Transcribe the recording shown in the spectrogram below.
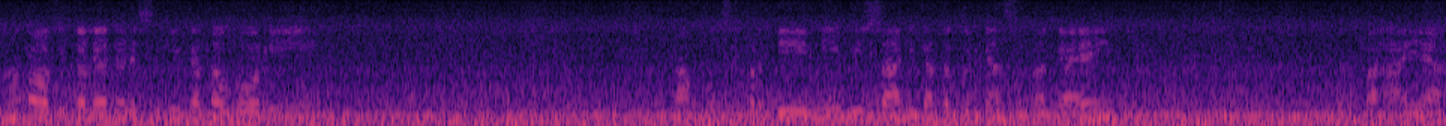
Memang kalau kita lihat dari segi kategori kabut seperti ini bisa dikategorikan sebagai berbahaya.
